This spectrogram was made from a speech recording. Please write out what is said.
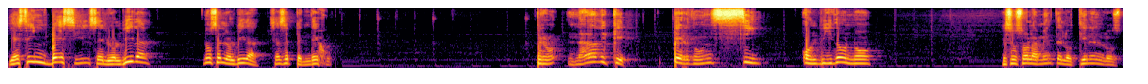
Y a ese imbécil se le olvida. No se le olvida, se hace pendejo. Pero nada de que perdón sí, olvido no. Eso solamente lo tienen los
